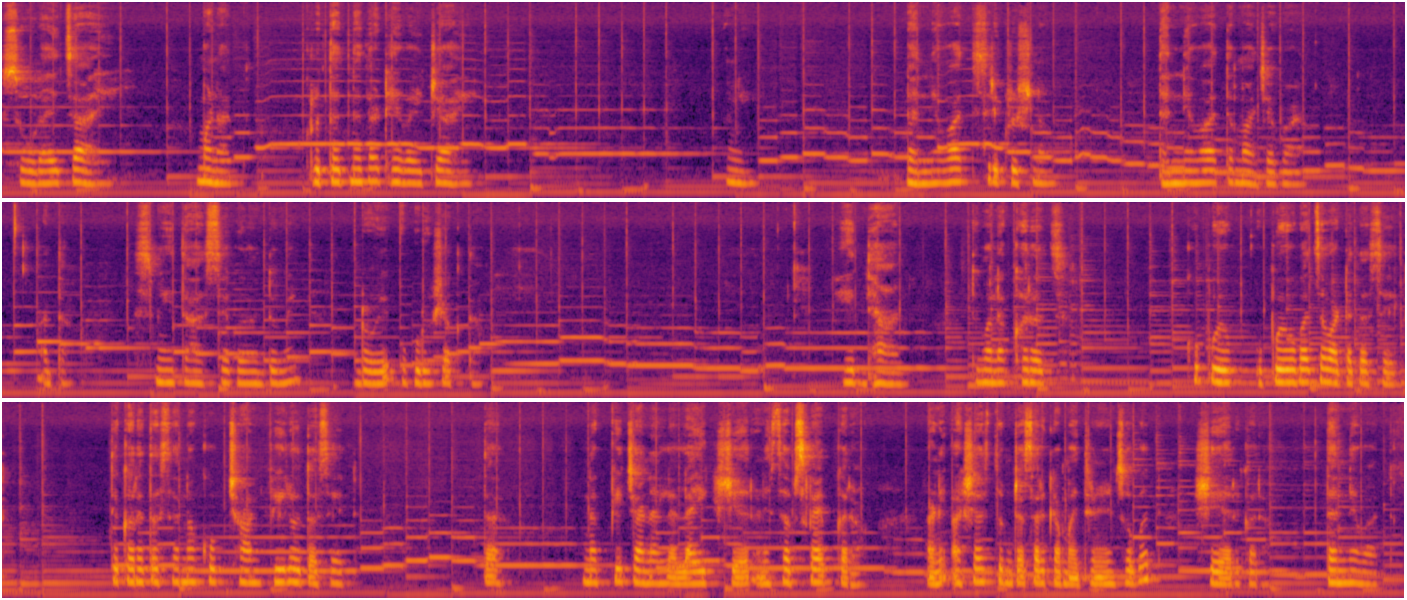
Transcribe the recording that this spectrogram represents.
सोडायचा आहे. मनात कृतज्ञता ठेवायची आहे. आणि धन्यवाद श्रीकृष्ण. धन्यवाद माझ्या बाळा. आता स्मित हास्य करून तुम्ही डोळे उघडू शकता. हे ध्यान तुम्हाला खरंच खूप उपयोग उपयोगाचं वाटत असेल. ते करत असताना खूप छान फील होत असेल. तर नक्की चॅनलला लाईक शेअर आणि सबस्क्राईब करा आणि अशाच तुमच्यासारख्या मैत्रिणींसोबत शेअर करा. धन्यवाद.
